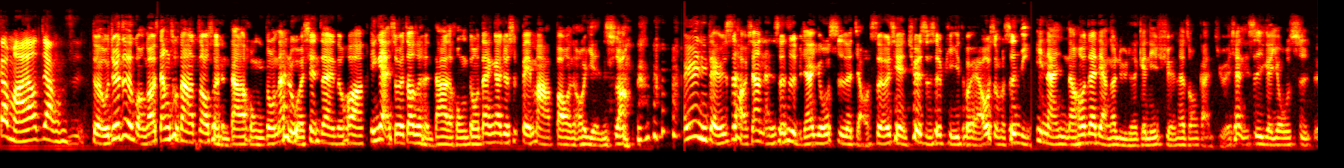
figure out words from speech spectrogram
干嘛要这样子？对。我觉得这个广告当初当然造成很大的轰动，但如果现在的话，应该也是会造成很大的轰动，但应该就是被骂爆，然后炎上。因为你等于是好像男生是比较优势的角色，而且确实是劈腿啊，为什么是你一男，然后再两个女人给你选那种感觉，像你是一个优势的。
